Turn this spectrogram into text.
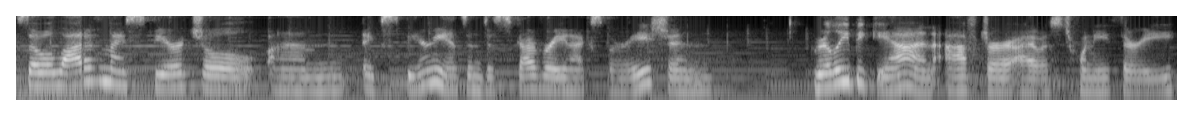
So, a lot of my spiritual um, experience and discovery and exploration really began after I was 23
